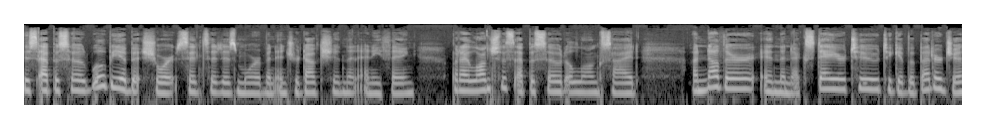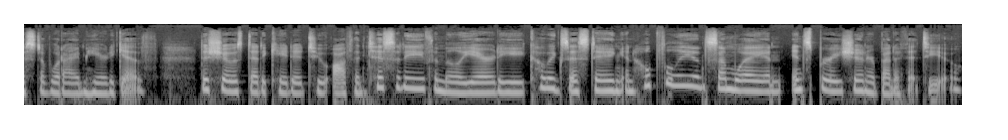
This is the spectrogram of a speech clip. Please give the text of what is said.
This episode will be a bit short since it is more of an introduction than anything, but I launched this episode alongside another in the next day or two to give a better gist of what I am here to give. This show is dedicated to authenticity, familiarity, coexisting, and hopefully in some way an inspiration or benefit to you.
